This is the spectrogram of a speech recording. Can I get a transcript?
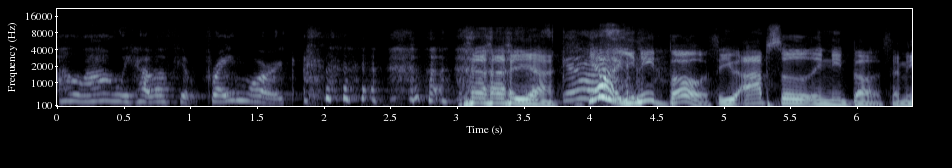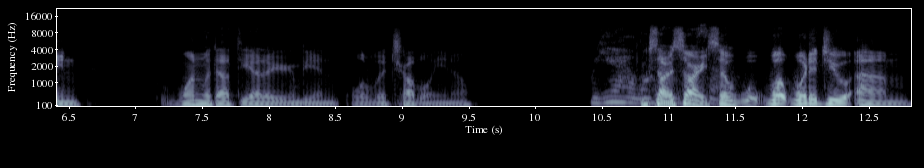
Oh wow, we have a framework. yeah, yeah. You need both. You absolutely need both. I mean, one without the other, you're gonna be in a little bit of trouble, you know. Well, yeah. I'm sorry, sorry. So what what did you um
